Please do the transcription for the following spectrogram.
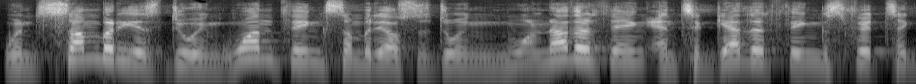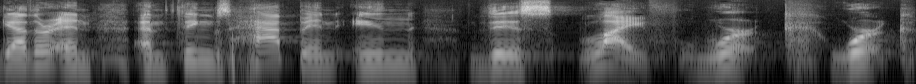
when somebody is doing one thing, somebody else is doing another thing, and together things fit together and, and things happen in this life. Work, work.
